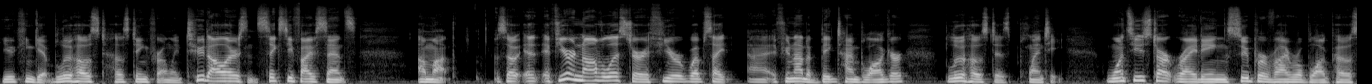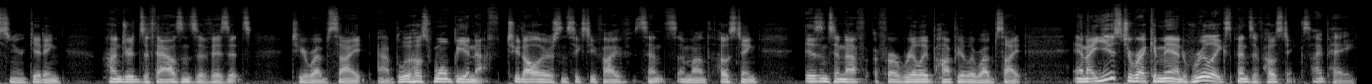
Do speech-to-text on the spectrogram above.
you can get Bluehost hosting for only $2.65 a month. So if you're a novelist or if your website, uh, if you're not a big time blogger, Bluehost is plenty. Once you start writing super viral blog posts and you're getting hundreds of thousands of visits to your website, uh, Bluehost won't be enough. $2.65 a month hosting isn't enough for a really popular website. And I used to recommend really expensive hostings. I pay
